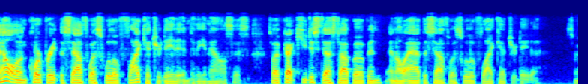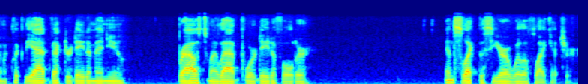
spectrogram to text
Now I'll incorporate the Southwest Willow flycatcher data into the analysis. So I've got QGIS Desktop open, and I'll add the Southwest Willow flycatcher data. So I'm going to click the Add Vector Data menu, browse to my Lab 4 data folder, and select the Sierra Willow flycatcher.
